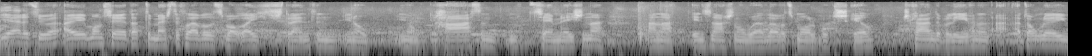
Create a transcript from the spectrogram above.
Yeah, I do. It. I won't say at that domestic level it's about like strength and you know, you know, heart and determination. That, and that international world level, it's more about skill, which I kind of believe in. And I, I don't really,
